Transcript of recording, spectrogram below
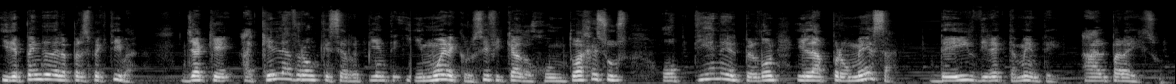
y depende de la perspectiva, ya que aquel ladrón que se arrepiente y muere crucificado junto a Jesús obtiene el perdón y la promesa de ir directamente al paraíso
